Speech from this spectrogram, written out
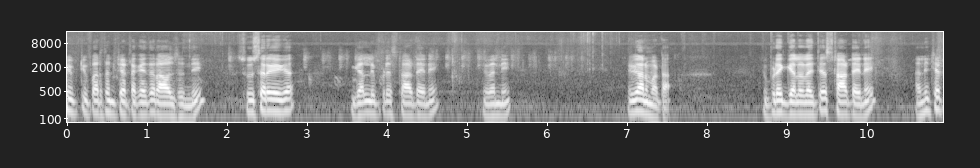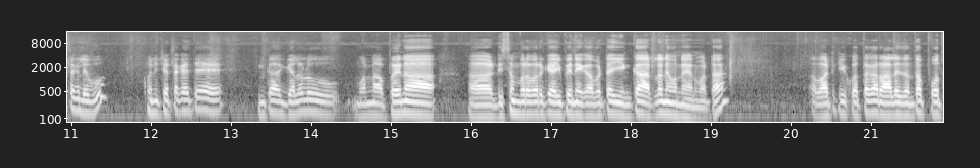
ఫిఫ్టీ పర్సెంట్ చెట్లకైతే రావాల్సి ఉంది. చూసారు ఇక గెల్లు ఇప్పుడే స్టార్ట్ అయినాయి. ఇవన్నీ. ఇవి అనమాట ఇప్పుడే గెలలు అయితే స్టార్ట్ అయినాయి. అన్ని చెట్లకు లేవు. కొన్ని చెట్లకైతే ఇంకా గెలలు మొన్న పోయిన డిసెంబర్ వరకు అయిపోయినాయి కాబట్టి అవి ఇంకా అట్లనే ఉన్నాయన్నమాట. వాటికి కొత్తగా రాలేదంతా పోత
